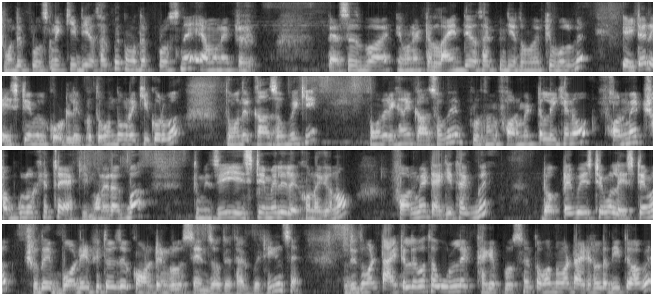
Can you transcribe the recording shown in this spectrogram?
তোমাদের প্রশ্নে কি দেওয়া থাকবে? তোমাদের প্রশ্নে এমন একটা প্যাসেজ বা এমন একটা লাইন দেওয়া থাকবে যে তোমাদেরকে বলবে, এইটার এইচটিএমএল কোড লেখো। তখন তোমরা কি করবা? তোমাদের কাজ হবে কি? তোমাদের এখানে কাজ হবে, প্রথমে ফরম্যাটটা লিখে নাও। ফরম্যাট সবগুলোর ক্ষেত্রে একই। মনে রাখবা, তুমি যেই এইচটিএমএল লেখো না কেন ফরম্যাট একই থাকবে। ডক টাইপ এইচটিএমএল এইচটিএমএল শুধু এই বডির ভিতরে যে কন্টেন্টগুলো চেঞ্জ হতে থাকবে, ঠিক আছে? যদি তোমার টাইটেলের কথা উল্লেখ থাকে প্রশ্নে, তখন তোমার টাইটেলটা দিতে হবে।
